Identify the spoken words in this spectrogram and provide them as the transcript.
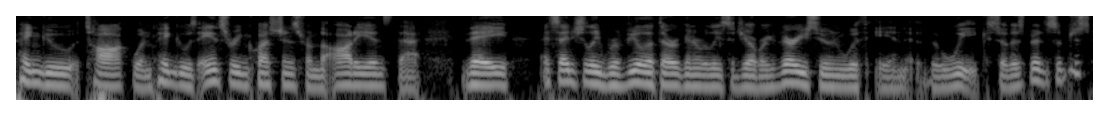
Pangu talk, when Pangu was answering questions from the audience, that they essentially revealed that they were going to release a jailbreak very soon within the week. So there's been some just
